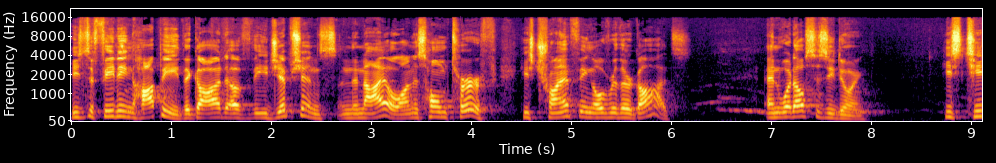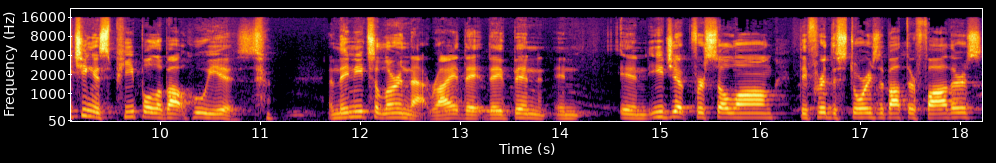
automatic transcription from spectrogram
He's defeating Hapi, the god of the Egyptians in the Nile, on his home turf. He's triumphing over their gods. And what else is he doing? He's teaching his people about who he is. and they need to learn that, right? They, they've been in, in Egypt for so long, they've heard the stories about their fathers,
